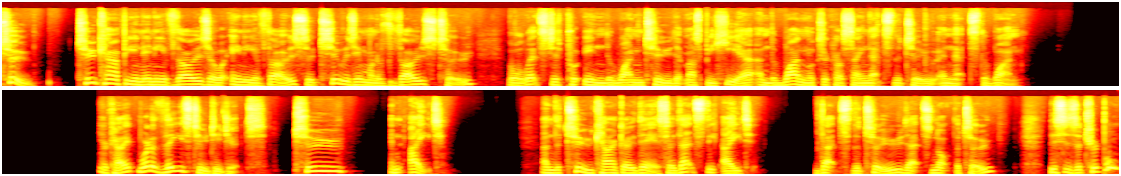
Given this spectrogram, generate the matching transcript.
2. 2 can't be in any of those or any of those, so 2 is in one of those two. Well, let's just put in the 1, 2 that must be here, and the 1 looks across saying that's the 2 and that's the 1. Okay, what are these two digits? 2 and 8. And the 2 can't go there, so that's the 8 that's the two. That's not the two. This is a triple.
